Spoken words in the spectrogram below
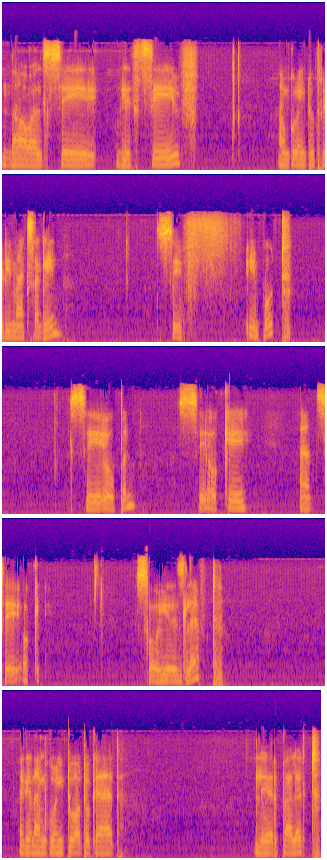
Now I'll say click save. I'm going to 3d max again. Save import say open. Say ok. And say ok. So here is left. Again I'm going to AutoCAD. Layer palette.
